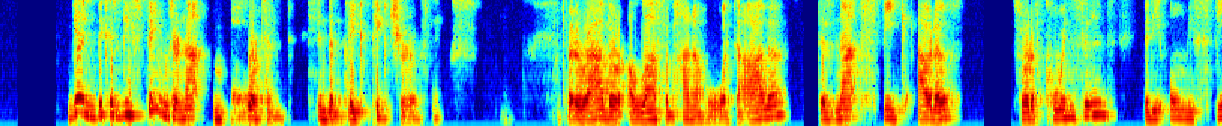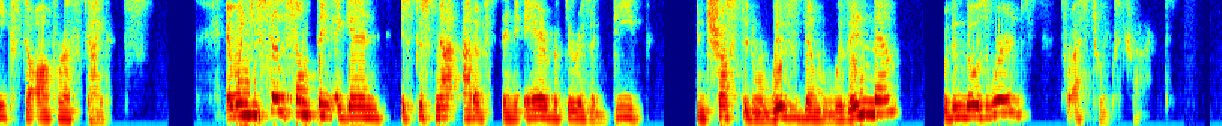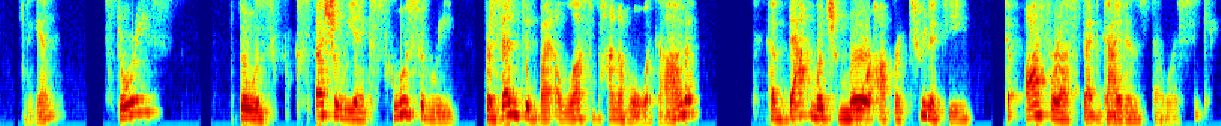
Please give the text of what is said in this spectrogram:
Again, because these things are not important in the big picture of things. But rather, Allah subhanahu wa ta'ala does not speak out of sort of coincidence, but He only speaks to offer us guidance. And when he says something, again, it's just not out of thin air, but there is a deep, entrusted wisdom within them, within those words, for us to extract. And again, stories, those especially and exclusively presented by Allah subhanahu wa ta'ala, have that much more opportunity to offer us that guidance that we're seeking.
